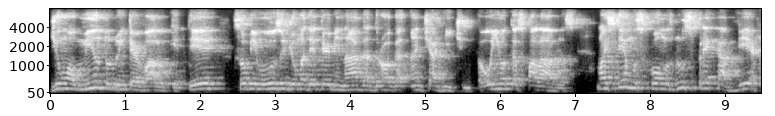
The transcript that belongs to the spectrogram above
de um aumento do intervalo QT sob o uso de uma determinada droga antiarrítmica? Ou, em outras palavras, nós temos como nos precaver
